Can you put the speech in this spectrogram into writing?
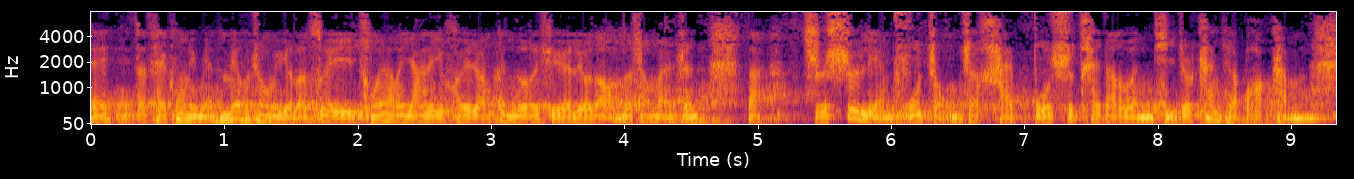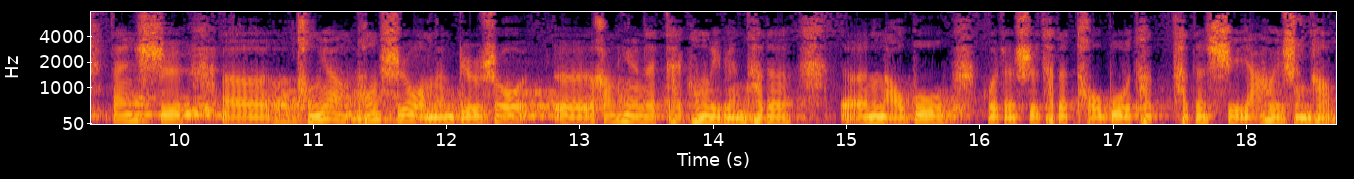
哎，在太空里面没有重力了，所以同样的压力会让更多的血液流到我们的上半身。那只是脸浮肿，这还不是太大的问题，就是看起来不好看嘛。但是呃，同样同时，我们比如说呃，航天员在太空里边，他的呃脑部或者是他的头部，他他的血压会升高，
